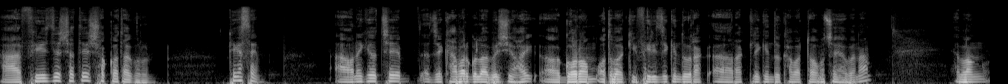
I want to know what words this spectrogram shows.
আর ফ্রিজের সাথে সক্ষতা করুন, ঠিক আছে? অনেকে হচ্ছে যে খাবারগুলো বেশি হয় গরম অথবা কি ফ্রিজে কিন্তু রাখ- রাখলে কিন্তু খাবারটা অপচয় হবে না। এবং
